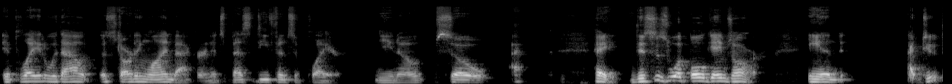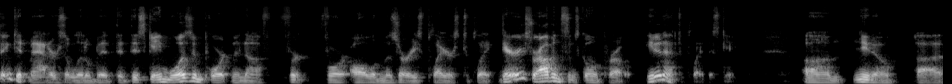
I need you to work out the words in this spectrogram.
It played without a starting linebacker and its best defensive player, you know. So, I, hey, this is what bowl games are. And I do think it matters a little bit that this game was important enough for for all of Missouri's players to play. Darius Robinson's going pro. He didn't have to play this game. Um, you know, uh,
